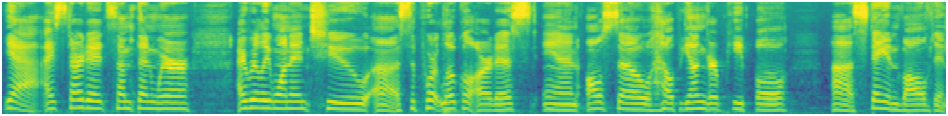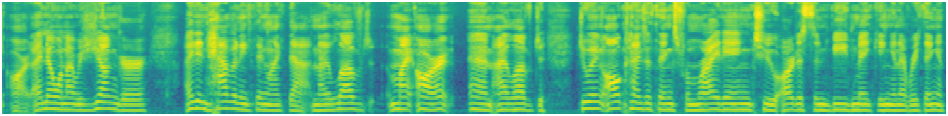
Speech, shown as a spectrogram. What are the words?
Yeah, I started something where I really wanted to uh, support local artists and also help younger people uh, stay involved in art. I know when I was younger, I didn't have anything like that, and I loved my art, and I loved doing all kinds of things from writing to artisan bead making and everything. And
